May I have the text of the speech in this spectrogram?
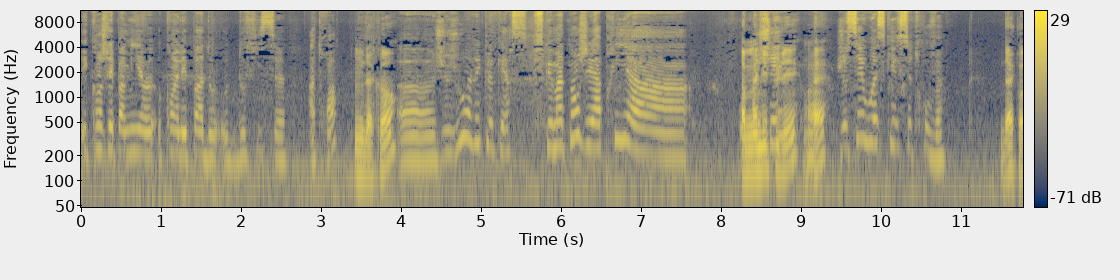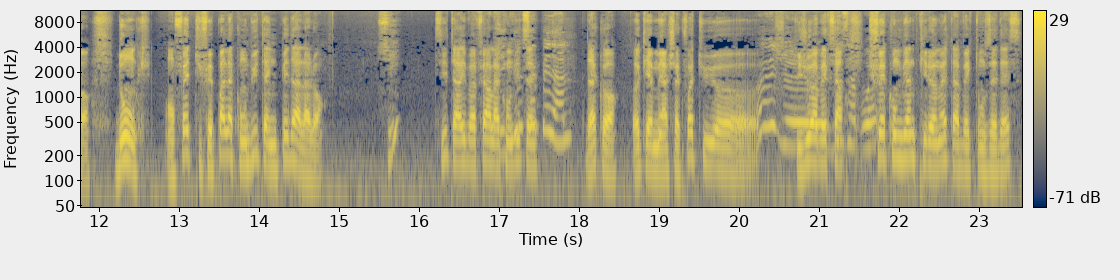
et quand je l'ai pas mis, euh, quand elle n'est pas d'o- d'office euh, à 3, D'accord. euh, je joue avec le KERS. Puisque maintenant j'ai appris à, À manipuler, ouais. je sais où est-ce qu'il se trouve. D'accord. Donc, en fait, tu fais pas la conduite à une pédale alors? Si, Si tu arrives à faire la conduite. à- pédale. D'accord. Ok, mais à chaque fois tu euh, Ouais, je, tu joues avec je ça. zappe, ouais. Tu fais combien de kilomètres avec ton ZS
